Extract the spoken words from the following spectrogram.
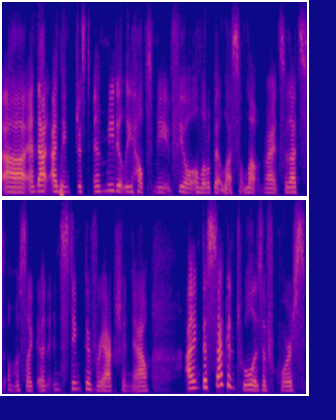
uh, and that i think just immediately helps me feel a little bit less alone right? So that's almost like an instinctive reaction now. I think the second tool is of course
